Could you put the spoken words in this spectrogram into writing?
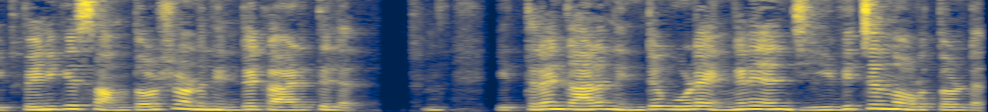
ഇപ്പൊ എനിക്ക് സന്തോഷമുണ്ട് നിന്റെ കാര്യത്തിൽ. ഉം, ഇത്രയും കാലം നിന്റെ കൂടെ എങ്ങനെ ഞാൻ ജീവിച്ചെന്ന് ഓർത്തോണ്ട്.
